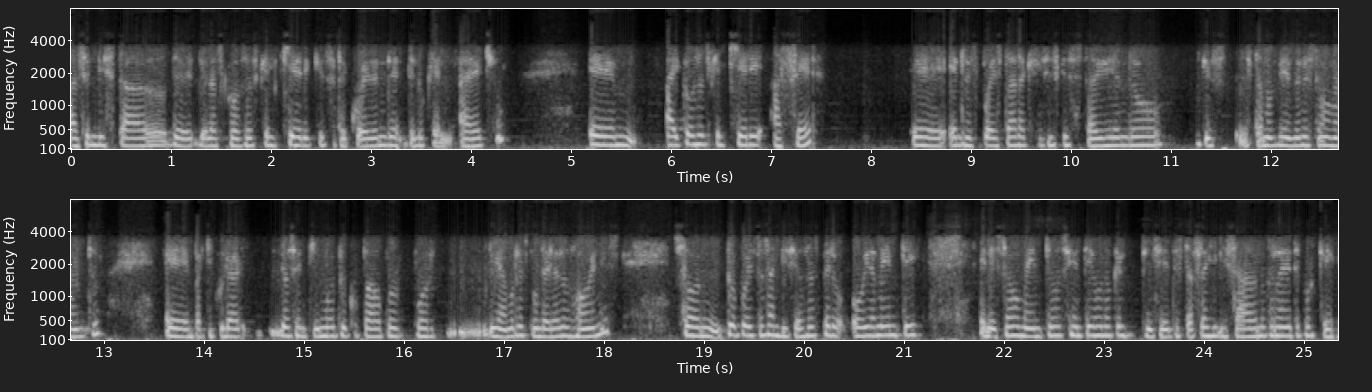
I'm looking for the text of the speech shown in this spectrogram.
hace el listado de, de, las cosas que él quiere que se recuerden de, de lo que él ha hecho. Eh, hay cosas que él quiere hacer eh, en respuesta a la crisis que se está viviendo que estamos viendo en este momento. Eh, en particular, lo sentí muy preocupado por, digamos, responderle a los jóvenes. Son propuestas ambiciosas, pero obviamente en este momento siente uno que el presidente está fragilizado, no solamente porque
